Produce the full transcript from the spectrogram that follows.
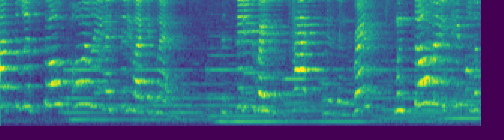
Have to live so poorly in a city like Atlanta? The city raises taxes and rent when so many people live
